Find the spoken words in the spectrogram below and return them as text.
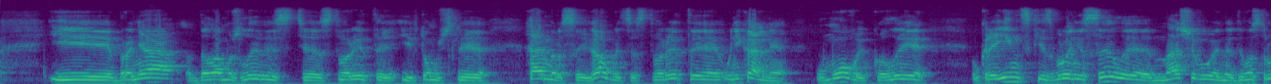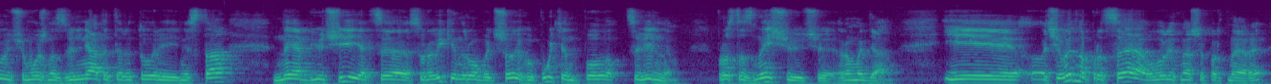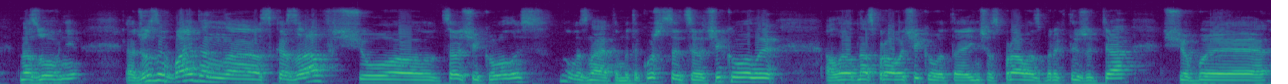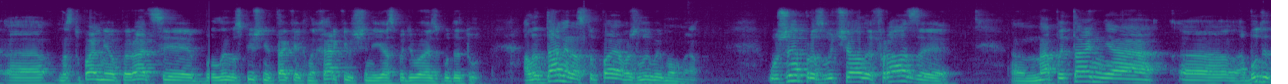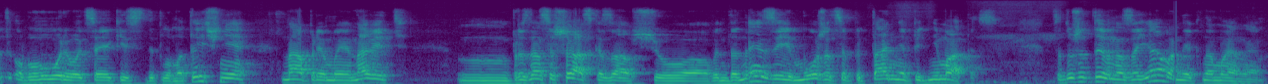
І броня дала можливість створити, і в тому числі Хаймерси і Гаубиці, створити унікальні умови, коли українські збройні сили, наші воїни демонструють, що можна звільняти території і міста, не б'ючи, як це Суровікін робить, Шойгу, Путін по цивільним, просто знищуючи громадян. І очевидно про це говорять наші партнери назовні. Джозеф Байден е, сказав, що це очікувалось. Ну, ви знаєте, ми також все це очікували. Але одна справа очікувати, а інша справа зберегти життя, щоб е, наступальні операції були успішні, так як на Харківщині. Я сподіваюся, буде тут. Але далі наступає важливий момент. Уже прозвучали фрази е, на питання, е, а будуть обговорюватися якісь дипломатичні напрями, навіть. М, Президент США сказав, що в Індонезії може це питання підніматись. Це дуже дивна заява, як на мене.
